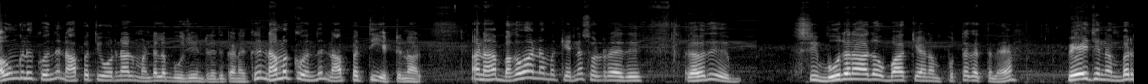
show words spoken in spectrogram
அவங்களுக்கு வந்து நாற்பத்தி ஒரு நாள் மண்டல பூஜைன்றது கணக்கு. நமக்கு வந்து நாற்பத்தி எட்டு நாள். ஆனால் பகவான் நமக்கு என்ன சொல்கிறாரு அதாவது ஸ்ரீ பூதநாத உபாக்கியானம் புத்தகத்தில் பேஜ் நம்பர்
